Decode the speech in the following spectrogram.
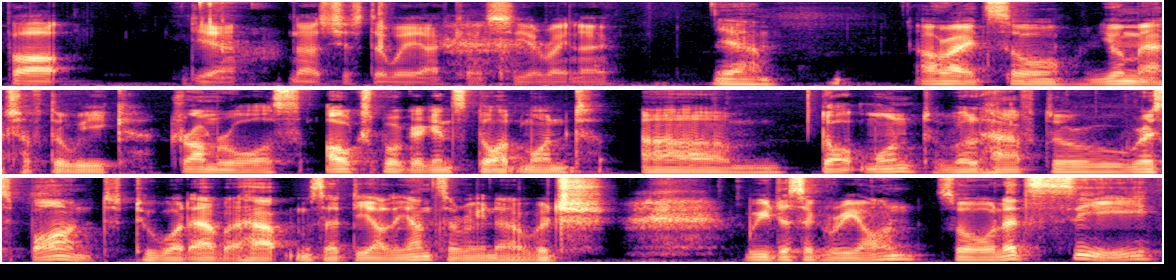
but yeah, that's just the way I kind of see it right now. Yeah. All right. So your match of the week, drum rolls, Augsburg against Dortmund. Um, Dortmund will have to respond to whatever happens at the Allianz Arena, which we disagree on. So let's see.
